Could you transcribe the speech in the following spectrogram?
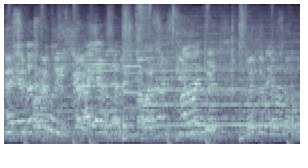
Ти сепаратистка, А я. Молодець.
